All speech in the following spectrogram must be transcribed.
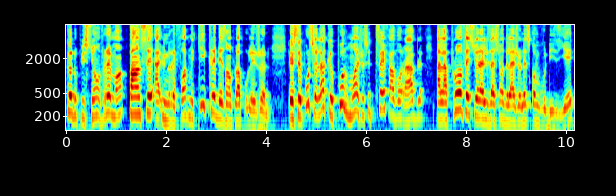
que nous puissions vraiment penser à une réforme qui crée des emplois pour les jeunes. Et c'est pour cela que pour moi, je suis très favorable à la professionnalisation de la jeunesse, comme vous disiez,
